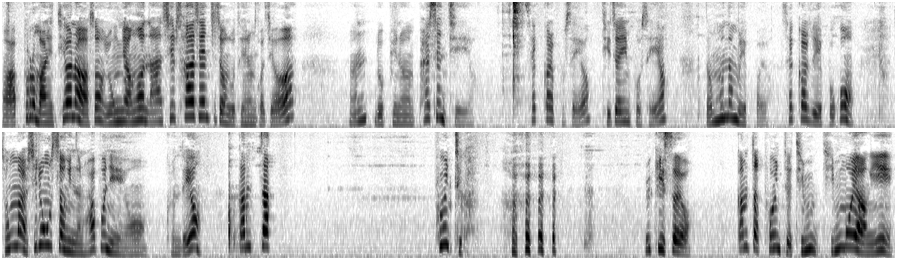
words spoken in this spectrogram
어, 앞으로 많이 튀어나와서 용량은 한 14cm 정도 되는 거죠. 음, 높이는 8cm예요. 색깔 보세요. 디자인 보세요. 너무너무 예뻐요. 색깔도 예쁘고 정말 실용성 있는 화분이에요. 그런데요. 깜짝 포인트가 이렇게 있어요. 깜짝 포인트 뒷, 뒷모양이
